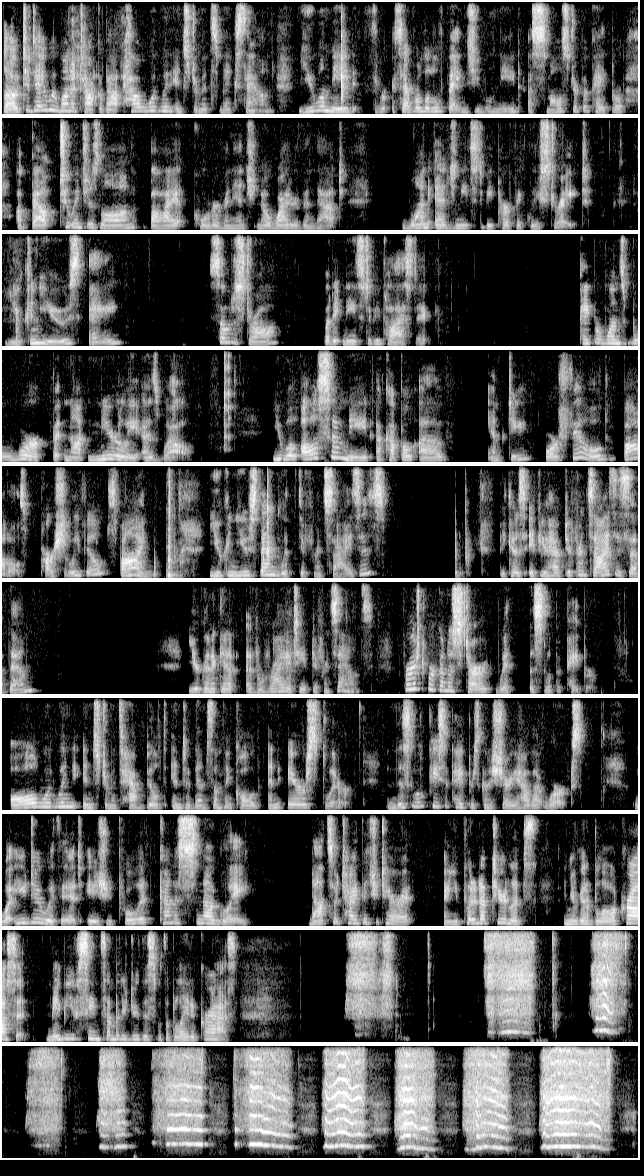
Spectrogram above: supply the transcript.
Hello, today we want to talk about how woodwind instruments make sound. You will need several little things. You will need a small strip of paper about two inches long by a quarter of an inch, no wider than that. One edge needs to be perfectly straight. You can use a soda straw, but it needs to be plastic. Paper ones will work, but not nearly as well. You will also need a couple of empty or filled bottles. Partially filled is fine. You can use them with different sizes because if you have different sizes of them, you're going to get a variety of different sounds. First, we're going to start with the slip of paper. All woodwind instruments have built into them something called an air splitter. And this little piece of paper is going to show you how that works. What you do with it is you pull it kind of snugly not so tight that you tear it, and you put it up to your lips and you're going to blow across it. Maybe you've seen somebody do this with a blade of grass.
